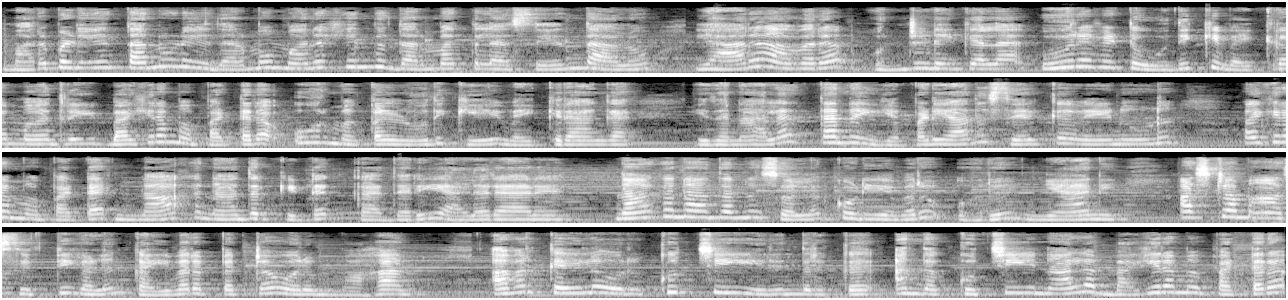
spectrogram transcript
மறுபடியும் தன்னுடைய தர்மமான ஹிந்து தர்மத்துல சேர்ந்தாலும் யாரும் அவரை ஒன்றிணைக்கல. ஊரை விட்டு ஒதுக்கி வைக்கிற மாதிரி பகிரமப்பட்டர ஊர் மக்கள் ஒதுக்கியே வைக்கிறாங்க. இதனால தன்னை எப்படியாவது சேர்க்க வேணும்னு பகிரம பட்டர் நாகநாதர் கிட்ட கதறி அழுறாரு. நாகநாதர்னு சொல்லக்கூடியவர் ஒரு ஞானி. அஷ்டமா சித்திகளும் கைவரப்பெற்ற ஒரு மகான். அவர் கையில ஒரு குச்சி இருந்திருக்கு. அந்த குச்சியினால பகிரம பட்டரை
